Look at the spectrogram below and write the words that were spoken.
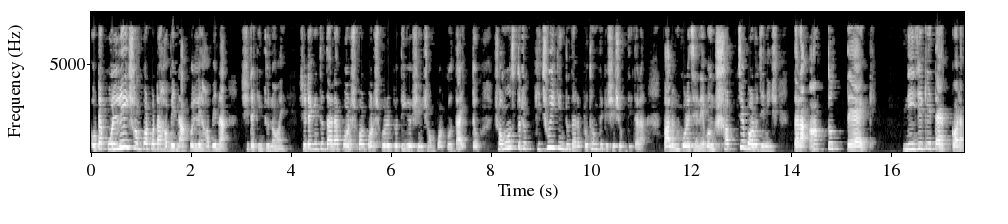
ওটা করলেই সম্পর্কটা হবে না, করলে হবে না, সেটা কিন্তু নয়। সেটা কিন্তু তারা পরস্পর পরস্পরের প্রতি সেই সম্পর্ক, দায়িত্ব, সমস্ত কিছুই কিন্তু তারা প্রথম থেকে শেষ অবধি তারা পালন করেছেন। এবং সবচেয়ে বড় জিনিস, তারা আত্মত্যাগ, নিজেকে ত্যাগ করা।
